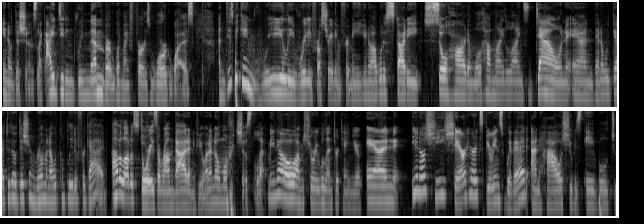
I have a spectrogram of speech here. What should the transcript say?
in auditions. Like I didn't remember what my first word was. And this became really, really frustrating for me. You know, I would have studied so hard and will have my lines down. And then I would get to the audition room and I would completely forget. I have a lot of stories around that. And if you want to know more, just let me know. I'm sure it will entertain you. And you know, she shared her experience with it and how she was able to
